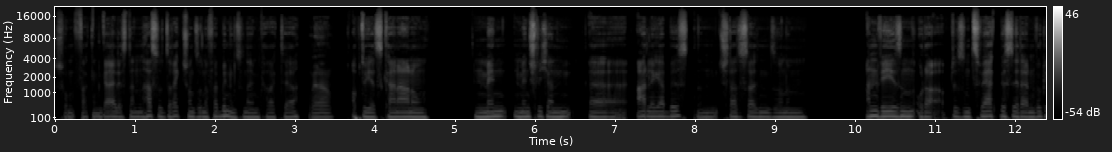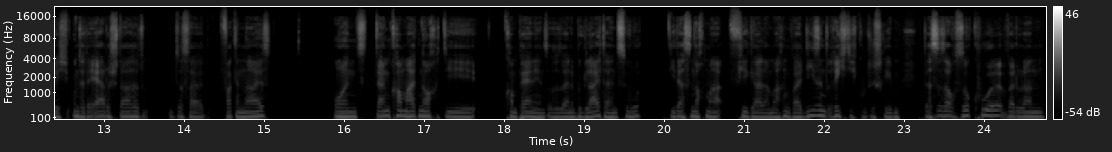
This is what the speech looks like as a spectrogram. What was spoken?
schon fucking geil ist. Dann hast du direkt schon so eine Verbindung zu deinem Charakter. Ja. Ob du jetzt, keine Ahnung, ein, men ein menschlicher äh, Adliger bist, dann startest du halt in so einem Anwesen oder ob du so ein Zwerg bist, der dann wirklich unter der Erde startet. Das ist halt fucking nice. Und dann kommen halt noch die Companions, also deine Begleiter hinzu, die das nochmal viel geiler machen, weil die sind richtig gut geschrieben. Das ist auch so cool, weil du dann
